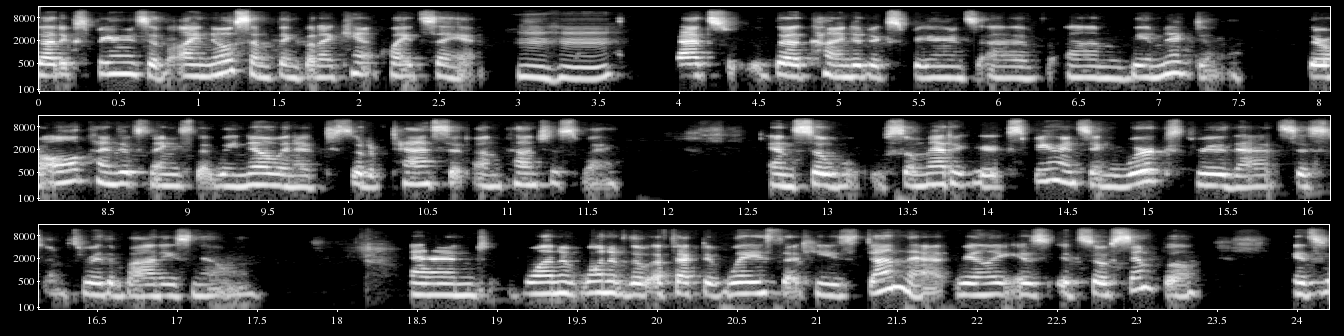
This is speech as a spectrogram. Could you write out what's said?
that experience of I know something, but I can't quite say it. Mm-hmm that's the kind of experience of um, the amygdala. There are all kinds of things that we know in a sort of tacit, unconscious way. And so somatic experiencing works through that system, through the body's knowing. And one of one of the effective ways that he's done that really is it's so simple. It's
